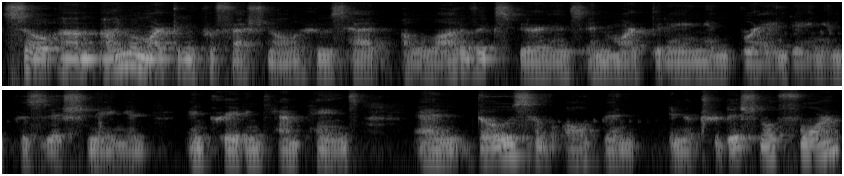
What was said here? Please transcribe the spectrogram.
So um, I'm a marketing professional who's had a lot of experience in marketing and branding and positioning and, and creating campaigns. And those have all been in a traditional form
